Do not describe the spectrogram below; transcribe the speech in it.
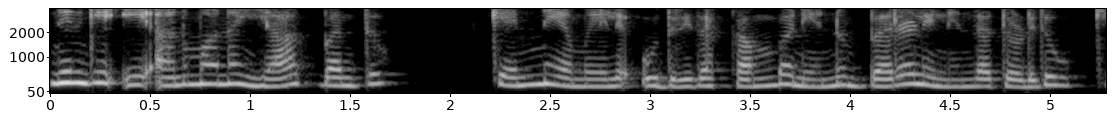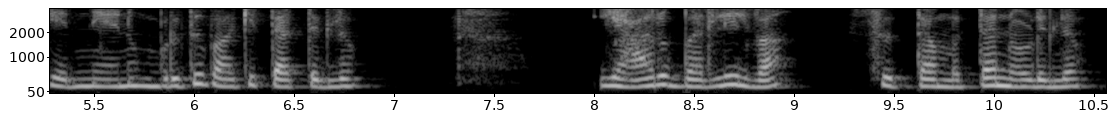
ನಿನಗೆ ಈ ಅನುಮಾನ ಯಾಕೆ ಬಂತು? ಕೆನ್ನೆಯ ಮೇಲೆ ಉದುರಿದ ಕಂಬನಿಯನ್ನು ಬೆರಳಿನಿಂದ ತೊಡೆದು ಕೆನ್ನೆಯನ್ನು ಮೃದುವಾಗಿ ತಟ್ಟಿದ್ಲು. ಯಾರು ಬರಲಿಲ್ವಾ? ಸುತ್ತಮುತ್ತ ನೋಡಿದ್ಲು.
